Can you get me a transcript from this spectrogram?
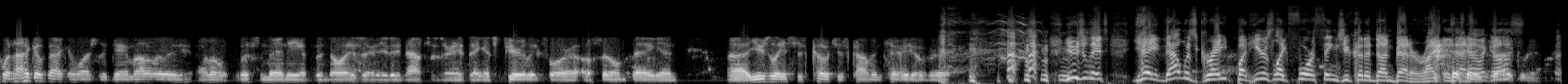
when I go back and watch the game, I don't really, I don't listen to any of the noise or any of the announcers or anything. It's purely for a, a film thing, and uh, usually it's just coach's commentary over it. Usually it's, hey, that was great, but here's like four things you could have done better, right? Is that how it goes? Exactly.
